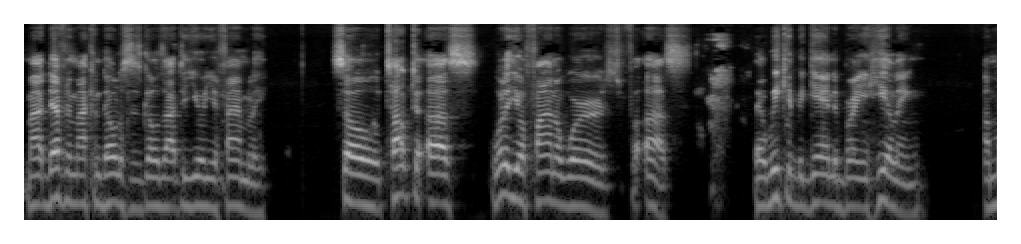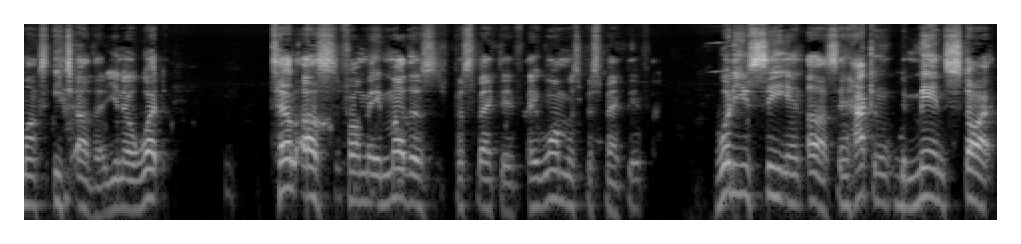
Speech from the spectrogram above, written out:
my definitely my condolences goes out to you and your family. So talk to us. What are your final words for us that we can begin to bring healing amongst each other? You know what? Tell us from a mother's perspective, a woman's perspective. What do you see in us, and how can the men start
